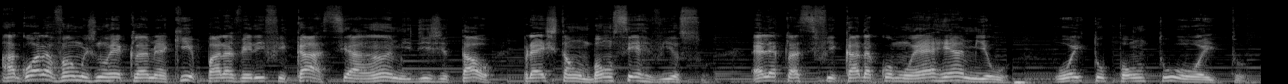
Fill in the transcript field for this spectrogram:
Agora vamos no reclame aqui para verificar se a AME Digital presta um bom serviço. Ela é classificada como RA1000 8.8.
